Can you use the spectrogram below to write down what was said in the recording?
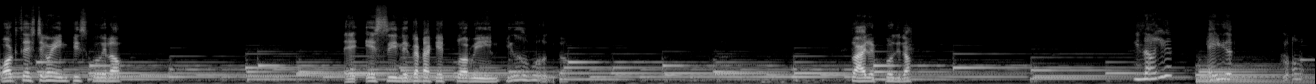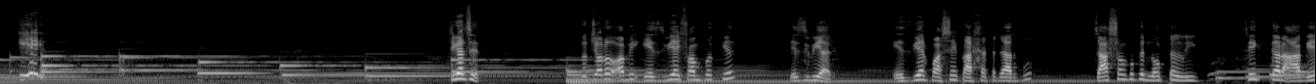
ফন্ট সাইজটাকে আমি ইনক্রিজ করে দিলাম। এসি লেখাটাকে একটু আমি ইনক্রিজ করে দিলাম। একটু হাইলাইট করে দিলাম। এই ঠিক আছে? তো চলো আমি এসবিআই সম্পর্কে এসবিআই এসবিআই পাশে কারসারটা রাখব যার সম্পর্কে নোটটা লিখব, ঠিক তার আগে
